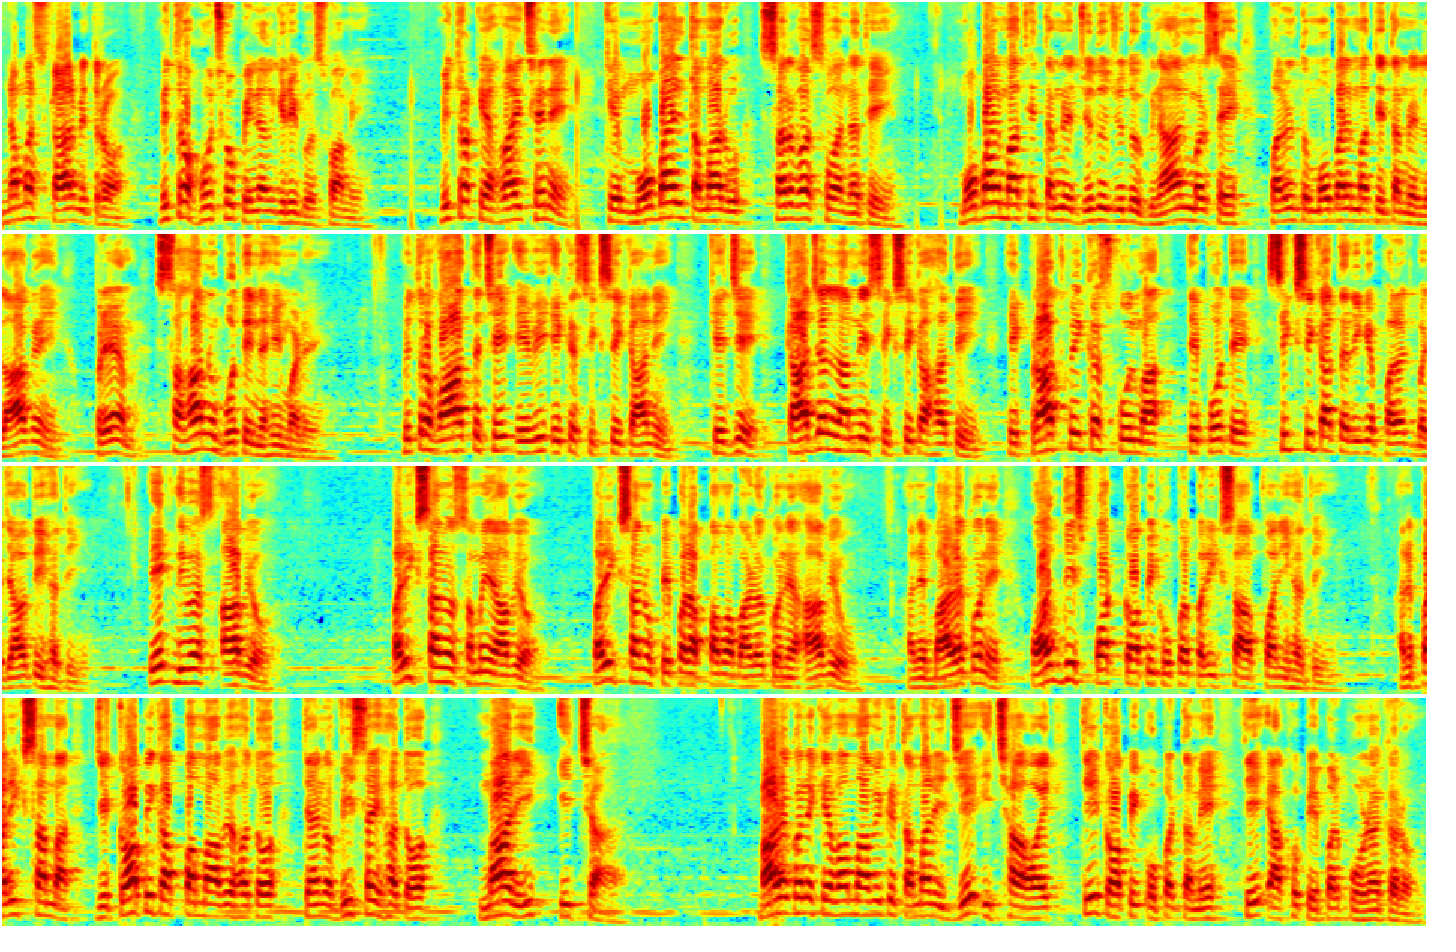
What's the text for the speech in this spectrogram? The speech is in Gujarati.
નમસ્કાર મિત્રો. મિત્રો, હું છું પિનલગીરી ગોસ્વામી. મિત્રો, કહેવાય છે ને કે મોબાઈલ તમારું સર્વસ્વ નથી. મોબાઈલમાંથી તમને જુદું જુદું જ્ઞાન મળશે, પરંતુ મોબાઈલમાંથી તમને લાગણી, પ્રેમ, સહાનુભૂતિ નહીં મળે. મિત્રો, વાત છે એવી એક શિક્ષિકાની કે જે કાજલ નામની શિક્ષિકા હતી. એક પ્રાથમિક સ્કૂલમાં તે પોતે શિક્ષિકા તરીકે ફરજ બજાવતી હતી. એક દિવસ આવ્યો. પરીક્ષાનો સમય આવ્યો. પરીક્ષાનું પેપર આપવામાં બાળકોને આવ્યો અને બાળકોને ઓન ધી સ્પોટ ટોપિક ઉપર પરીક્ષા આપવાની હતી. અને પરીક્ષામાં જે ટોપિક આપવામાં આવ્યો હતો, તેનો વિષય હતો મારી ઈચ્છા. બાળકોને કહેવામાં આવ્યું કે તમારી જે ઈચ્છા હોય તે ટોપિક ઉપર તમે તે આખું પેપર પૂર્ણ કરો.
